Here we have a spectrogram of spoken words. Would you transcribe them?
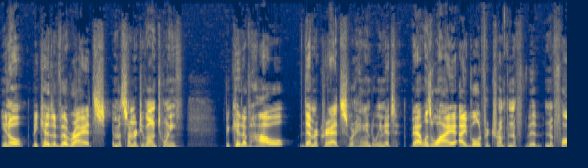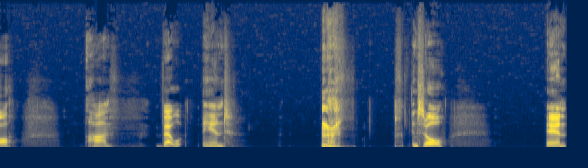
you know, because of the riots in the summer 2020, because of how Democrats were handling it, that was why I voted for Trump in the, in the fall. Um, that w- and and so and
